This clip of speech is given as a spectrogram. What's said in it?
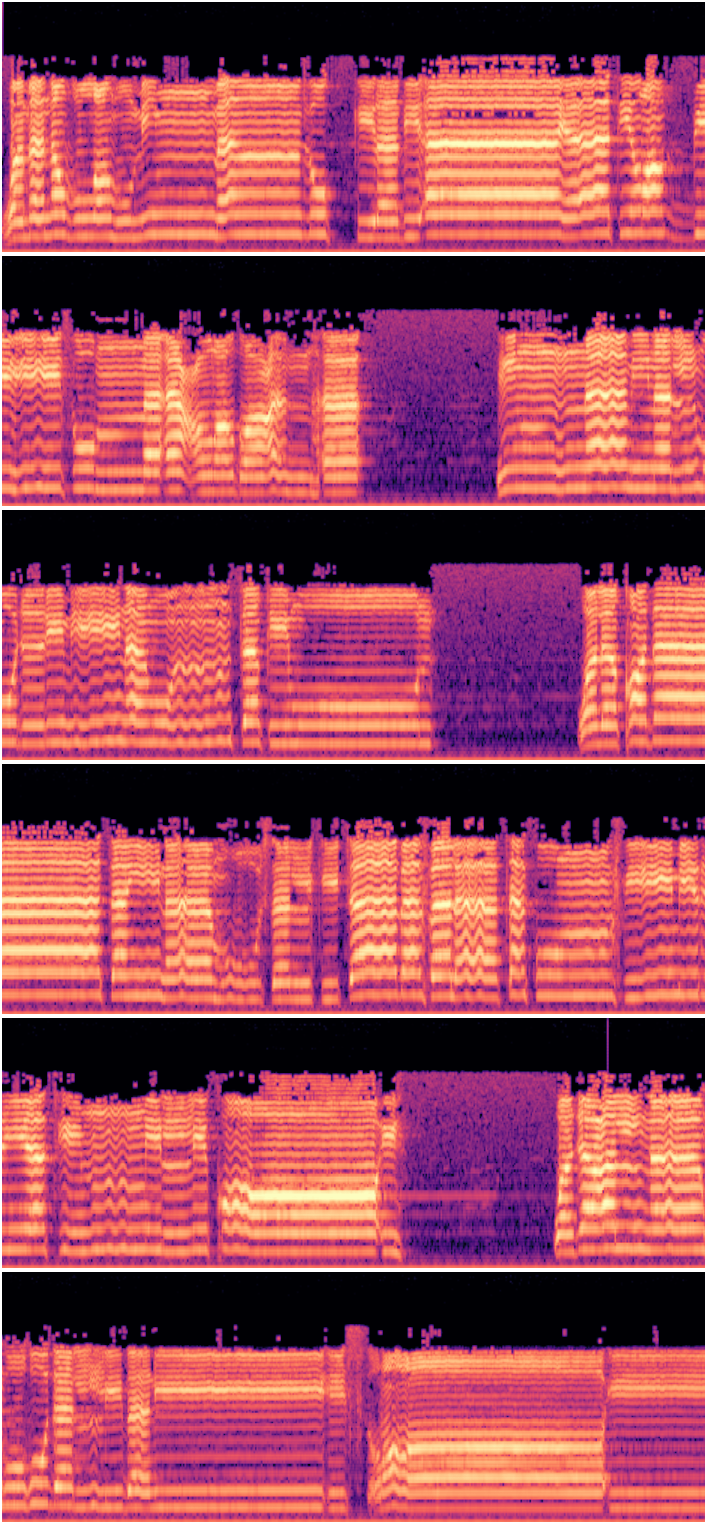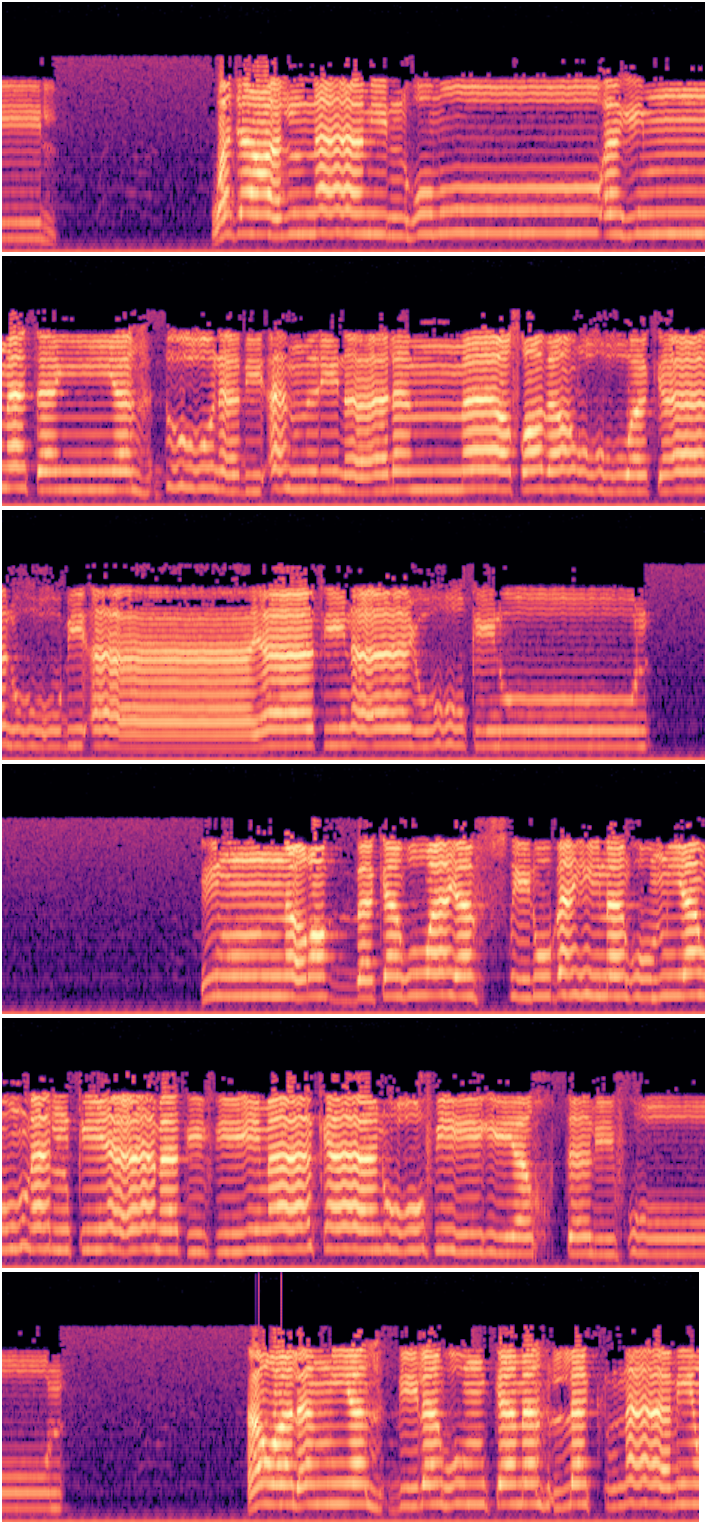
ومن اظلم ممن ذكر بايات ربه به ثم أعرض عنها إنا من المجرمين منتقمون ولقد آتينا موسى الكتاب فلا تكن في مرية من لقائه. وجعلناه هدى لبني إسرائيل. وجعلنا منهم أئمة يهدون بأمرنا لما صبروا وكانوا بآياتنا يوقنون. ربك هو يفعل يفصل بينهم يوم القيامة فيما كانوا فيه يختلفون. أولم يهد لهم كما أهلكنا من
